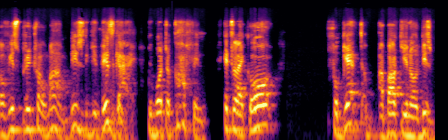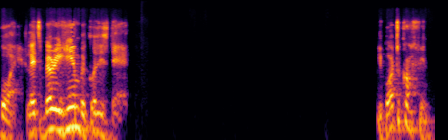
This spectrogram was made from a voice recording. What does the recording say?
of his spiritual mom, this, this guy, he bought a coffin. It's like, oh, forget about, you know, this boy. Let's bury him because he's dead. He bought a coffin.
